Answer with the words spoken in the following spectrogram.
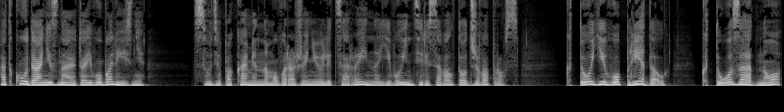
Откуда они знают о его болезни? Судя по каменному выражению лица Рейна, его интересовал тот же вопрос. Кто его предал? Кто заодно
